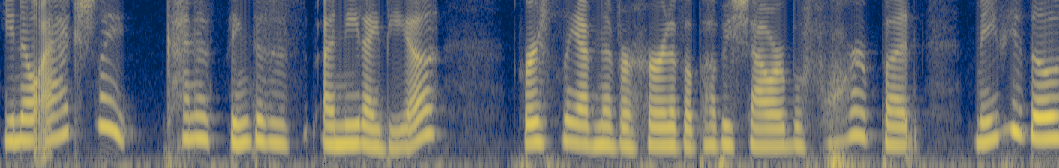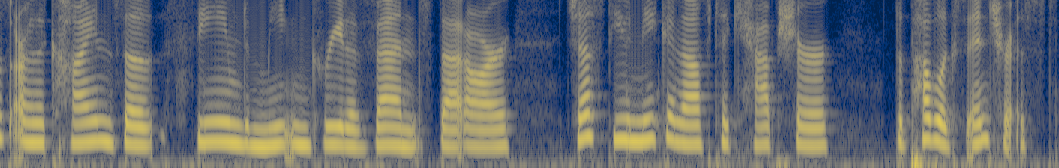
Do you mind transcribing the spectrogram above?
You know, I actually kind of think this is a neat idea. Personally, I've never heard of a puppy shower before, but maybe those are the kinds of themed meet and greet events that are just unique enough to capture the public's interest.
